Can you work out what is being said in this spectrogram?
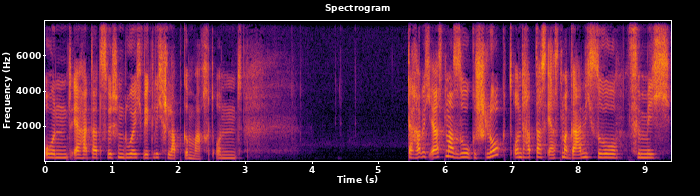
und er hat da zwischendurch wirklich schlapp gemacht und da habe ich erstmal so geschluckt und habe das erstmal gar nicht so für mich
